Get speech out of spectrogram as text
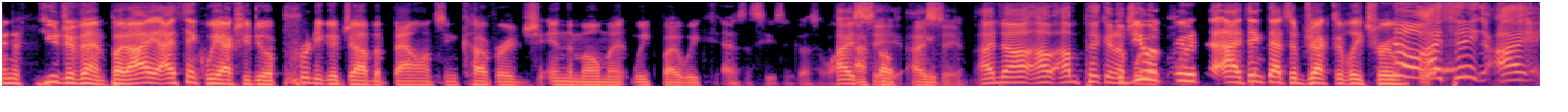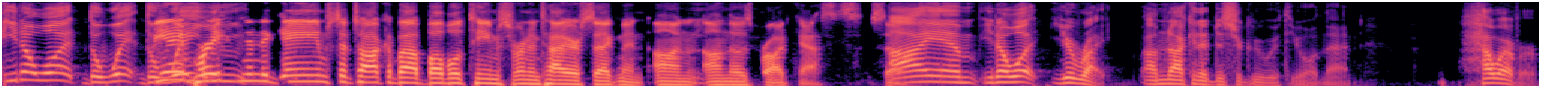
and it's a huge event, but I, I think we actually do a pretty good job at balancing coverage in the moment, week by week, as the season goes along. I see. I see. good. I know. I'm- picking up. Would you agree with that? I think that's objectively true. No, I think I. You know what? The way the we way breaking you, into games to talk about bubble teams for an entire segment on on those broadcasts. So I am. You know what? You're right. I'm not going to disagree with you on that. However,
